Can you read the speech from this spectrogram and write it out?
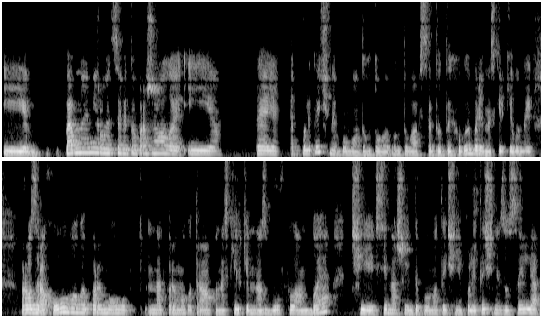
І певною мірою це відображало і те, як політичний бомонд готувався до тих виборів, наскільки вони розраховували перемогу на перемогу Трампа, наскільки в нас був план Б, чи всі наші дипломатичні політичні зусилля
